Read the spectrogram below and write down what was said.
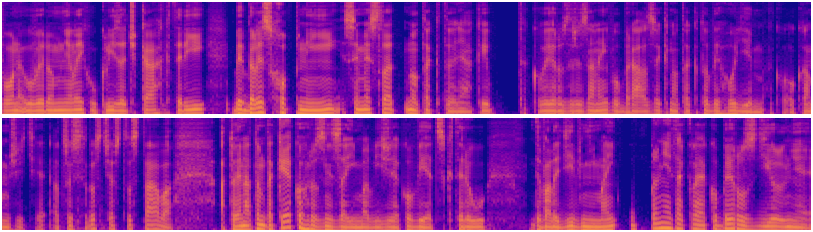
o neuvědomělých uklízečkách, který by byli schopní si myslet, no tak to je nějaký takový rozřezaný obrázek, no tak to vyhodím jako okamžitě. A což se dost často stává. A to je na tom taky jako hrozně zajímavý, že jako věc, kterou dva lidi vnímají úplně takhle jakoby rozdílně.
